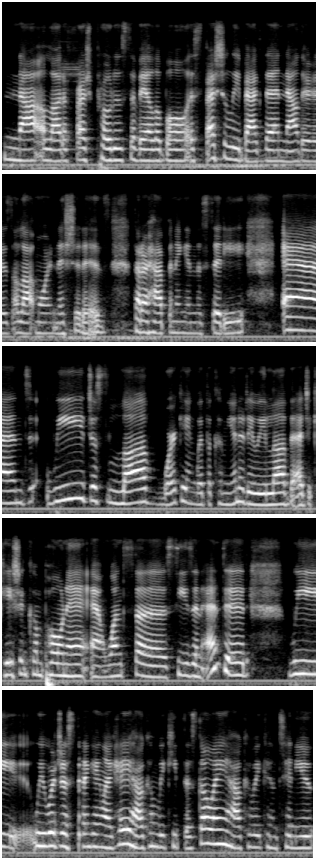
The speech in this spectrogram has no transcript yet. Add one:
not a lot of fresh produce available, especially back then. Now there is a lot more initiatives that are happening in the city. And we just love working with the community. We love the education component. And once the season ended, we we were just thinking like, hey, how can we keep this going? How can we continue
